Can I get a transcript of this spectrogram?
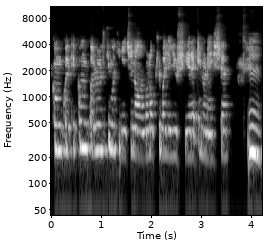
comunque che comunque all'ultimo ti dice no, non ho più voglia di uscire e non esce. Mm.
